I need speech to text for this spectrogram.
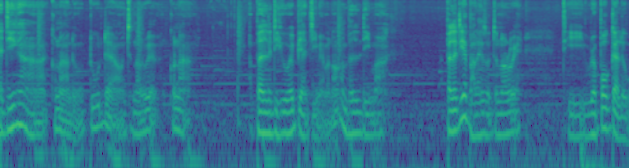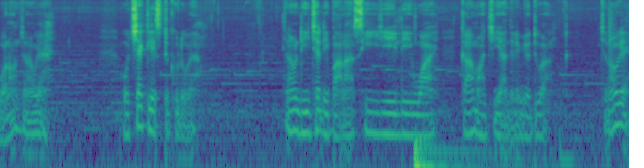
အဓိကခုနလိုတိုးတက်အောင်ကျွန်တော်တို့ရဲ့ခုန ability ကိုပဲပြန်ကြည့်မယ်ပေါ့နော် ability မှာ ability ကဘာလဲဆိုကျွန်တော်တို့ရဲ့ဒီ report card လို့ပေါ့နော်ကျွန်တော်ရဲ့ဟို checklist တခုလိုပဲကျွန်တော်ဒီချက်တွေပါလား C A L Y ကားမှာကြည့်ရတယ်လို့မျိုးသူက ကျွန်တော်ရဲ့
